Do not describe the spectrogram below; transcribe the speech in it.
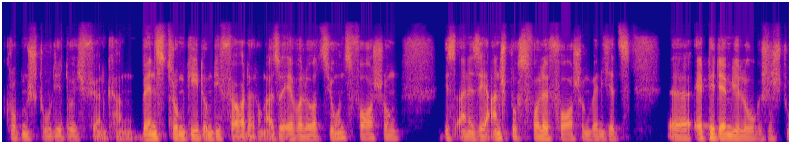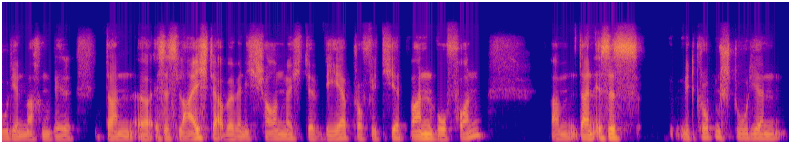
Gruppenstudie durchführen kann, wenn es darum geht, um die Förderung. Also Evaluationsforschung ist eine sehr anspruchsvolle Forschung. Wenn ich jetzt äh, epidemiologische Studien machen will, dann äh, ist es leichter. Aber wenn ich schauen möchte, wer profitiert wann, wovon, ähm, dann ist es mit Gruppenstudien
